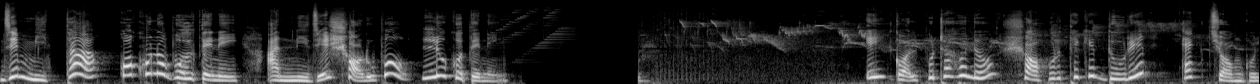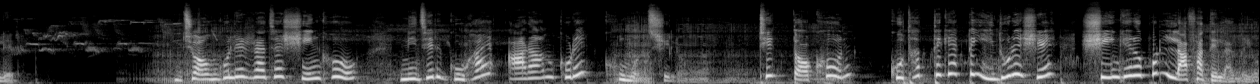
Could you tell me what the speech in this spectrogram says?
যে মিথ্যা কখনো বলতে নেই আর নিজের স্বরূপও লুকোতে নেই। এই গল্পটা হলো শহর থেকে দূরের এক জঙ্গলের। জঙ্গলের রাজা সিংহ নিজের গুহায় আরাম করে ঘুমোচ্ছিল। ঠিক তখন কোথার থেকে একটা ইঁদুর এসে সিংহের ওপর লাফাতে লাগল।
